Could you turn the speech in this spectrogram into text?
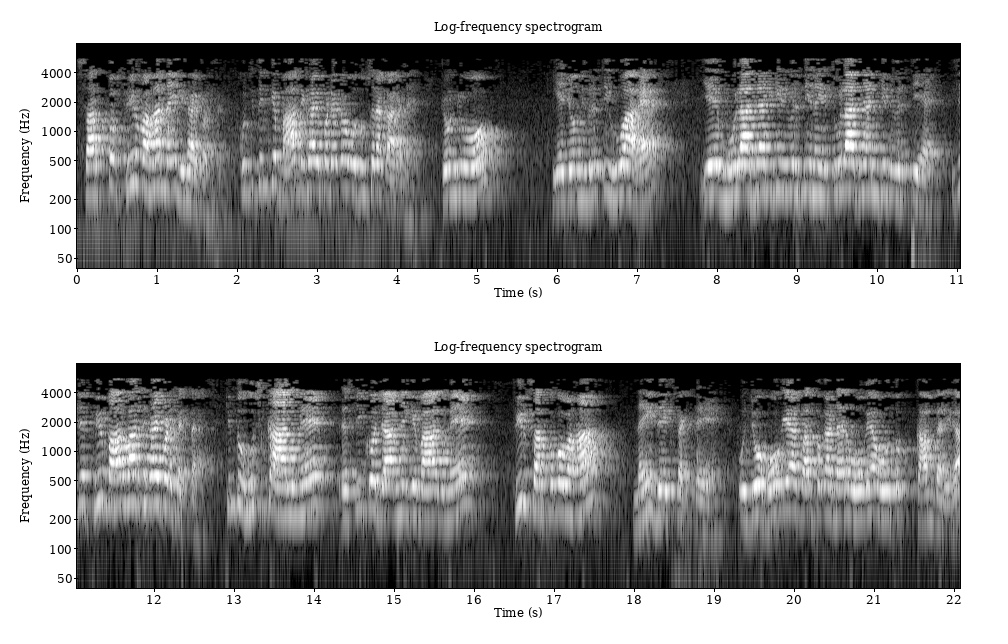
सर्प फिर वहाँ नहीं दिखाई पड़ सकता कुछ दिन के बाद दिखाई पड़ेगा, वो दूसरा कारण है। क्योंकि वो, ये जो निवृत्ति हुआ है ये मूला ज्ञान की निवृत्ति नहीं तूला ज्ञान की निवृत्ति है। इसलिए फिर बार बार दिखाई पड़ सकता है। किंतु उस काल में रसी को जानने के बाद में, फिर सर्प को वहाँ नहीं देख सकते। हैं वो जो हो गया, सर्प का डर हो गया, वो तो काम करेगा,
